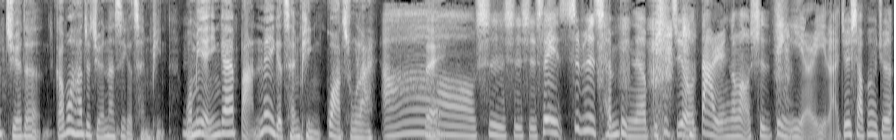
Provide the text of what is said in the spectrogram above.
他觉得，搞不好他就觉得那是一个成品，我们也应该把那个成品挂出来啊。对，是是是，所以是不是成品呢？不是只有大人跟老师的定义而已啦，就是小朋友觉得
